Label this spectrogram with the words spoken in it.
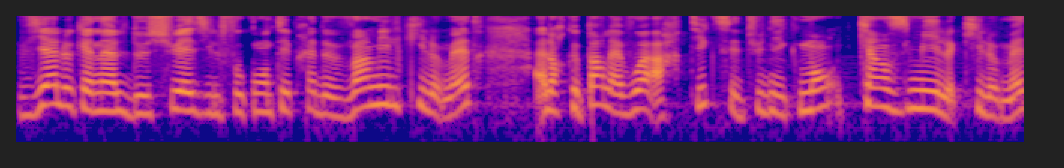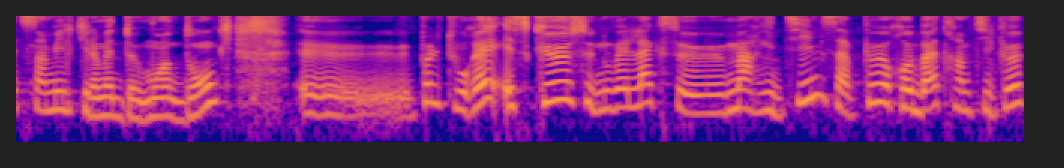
Via le canal de Suez, il faut compter près de 20 000 km, alors que par la voie arctique, c'est uniquement 15 000 km, 5 000 km de moins donc. Euh, Paul Touret, est-ce que ce nouvel axe maritime, ça peut rebattre un petit peu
